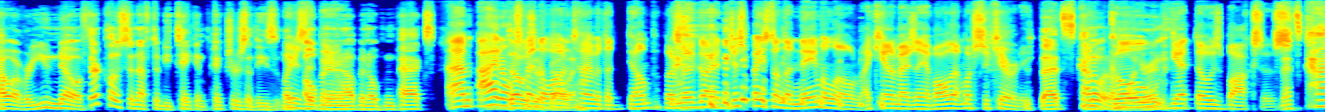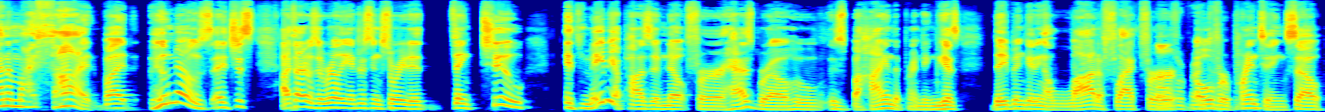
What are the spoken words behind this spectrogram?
However, you know if they're close enough to be taking pictures of these, like Here's the opening deal. up and open packs, Um, I don't Those spend are a lot going. of time at the dump, but I'm going to go ahead just based on the name alone. I can't imagine they have all that much security. that's kind of what go I'm wondering. Go get those boxes. That's kind of my thought, but who knows? It's just I thought it was a really interesting story to think too. It's maybe a positive note for Hasbro, who is behind the printing, because they've been getting a lot of flack for Overprinting. overprinting. So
